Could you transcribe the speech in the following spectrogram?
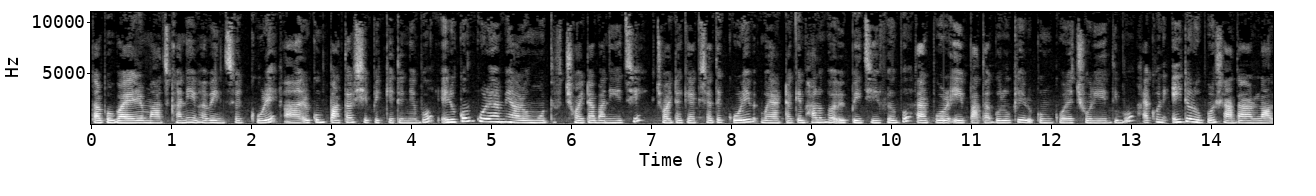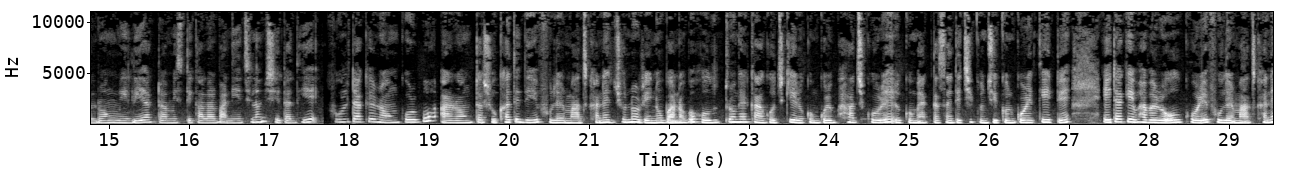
তারপর ওয়্যারের মাঝখানে এভাবে ইনসার্ট করে এরকম পাতার শেপে কেটে নেব। এরকম করে আমি আরও মোট ছয়টা বানিয়েছি। ছয়টাকে একসাথে করে ওয়্যারটাকে ভালোভাবে পেঁচিয়ে ফেলব। তারপর এই পাতাগুলোকে এরকম করে ছড়িয়ে দিব। এখন এইটার উপর সাদা আর লাল রং মিলিয়ে একটা মিষ্টি কালার বানিয়েছিলাম। সেটা দিয়ে ফুলটাকে রং করব আর রংটা শুকাতে দিয়ে ফুলের মাঝখানের জন্য রেনু বানাবো। হলুদ রঙের কাগজকে এরকম করে ভাঁজ করে, এরকম একটা সাইডে চিকন চিকন করে কেটে এটাকে এভাবে রোল করে ফুলের মাঝখানে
